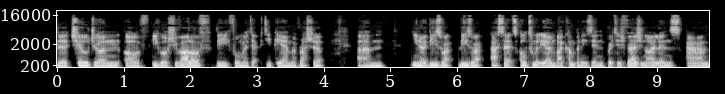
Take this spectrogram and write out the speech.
the children of Igor Shuvalov, the former deputy PM of Russia. Um, you know, these were these were assets ultimately owned by companies in the British Virgin Islands, and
